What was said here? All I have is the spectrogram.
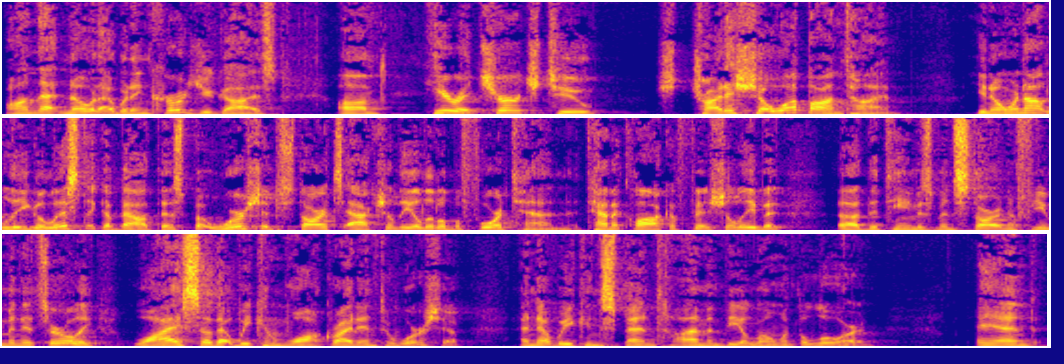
On that note, I would encourage you guys um, here at church to sh- try to show up on time. You know, we're not legalistic about this, but worship starts actually a little before 10. 10 o'clock officially, but uh, the team has been starting a few minutes early. Why? So that we can walk right into worship and that we can spend time and be alone with the Lord. And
